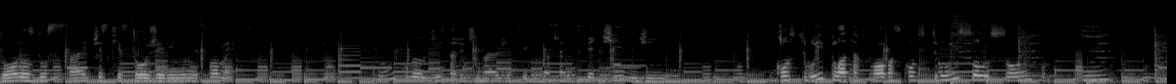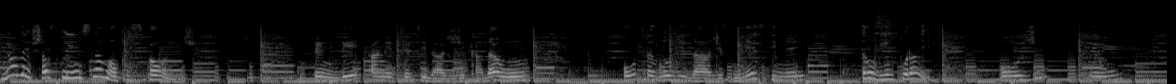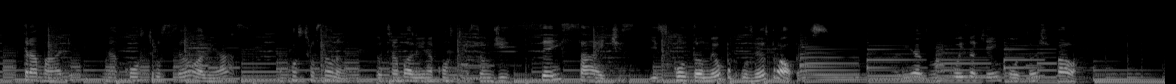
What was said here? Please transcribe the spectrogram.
donos dos sites que estou gerindo nesse momento. Sim, como eu disse, a gente vai adquirindo essa expertise de construir plataformas, construir soluções e não deixar os clientes na mão, principalmente entender a necessidade de cada um. Outras novidades nesse meio estão vindo por aí. Hoje eu trabalho na construção, aliás, na construção não, eu trabalhei na construção de seis sites, isso contando meu, os meus próprios. Aliás, uma coisa que é importante falar.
